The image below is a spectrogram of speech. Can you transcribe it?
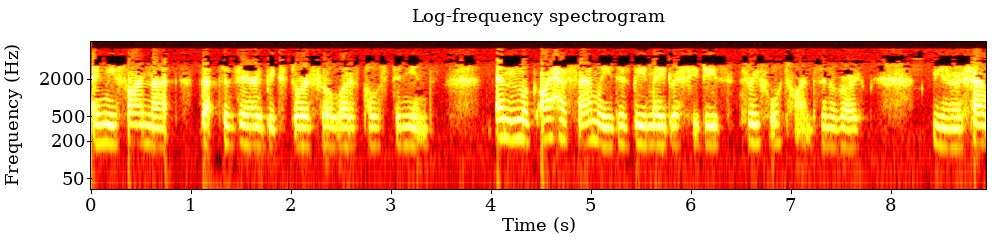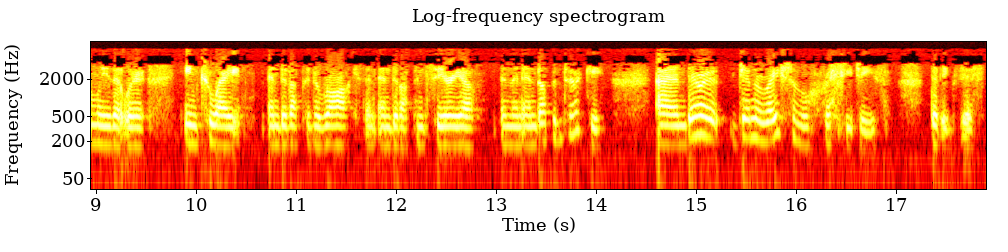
And you find that that's a very big story for a lot of Palestinians. And look, I have family that have been made refugees three, four times in a row. You know, family that were in Kuwait, ended up in Iraq, then ended up in Syria, and then end up in Turkey. And there are generational refugees that exist,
